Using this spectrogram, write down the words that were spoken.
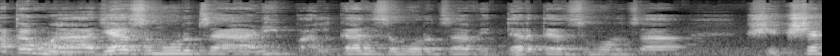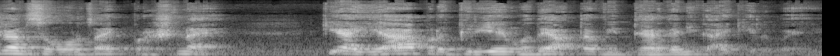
आता माझ्यासमोरचा आणि पालकांसमोरचा विद्यार्थ्यांसमोरचा शिक्षकांसमोरचा एक प्रश्न आहे की या प्रक्रियेमध्ये आता विद्यार्थ्यांनी काय केलं पाहिजे?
